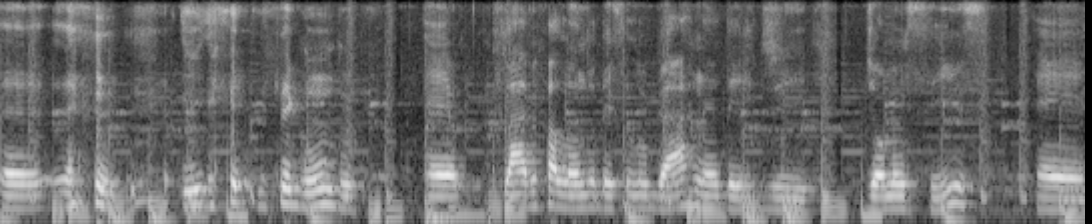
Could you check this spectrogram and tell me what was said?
É, e, e, segundo, é, Flávio falando desse lugar, né, dele de, de homem cis, é,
